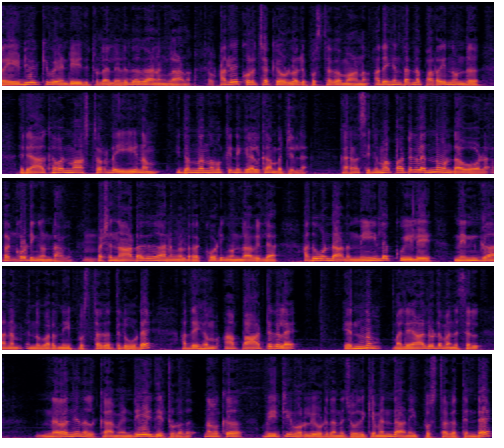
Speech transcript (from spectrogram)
റേഡിയോയ്ക്ക് വേണ്ടി എഴുതിയിട്ടുള്ള ലളിത ഗാനങ്ങളാണ് അതേക്കുറിച്ചൊക്കെ ഉള്ള ഒരു പുസ്തകമാണ്. അദ്ദേഹം തന്നെ പറയുന്നുണ്ട് രാഘവൻ മാസ്റ്ററുടെ ഈണം ഇതൊന്നും നമുക്കിനി കേൾക്കാൻ പറ്റില്ല. കാരണം സിനിമാ പാട്ടുകൾ എന്നും ഉണ്ടാവും അവിടെ. റെക്കോർഡിംഗ് ഉണ്ടാകും. പക്ഷെ നാടകഗാനങ്ങളുടെ റെക്കോർഡിംഗ് ഉണ്ടാവില്ല. അതുകൊണ്ടാണ് നീലക്കുയിലെ നിൻഗാനം എന്ന് പറഞ്ഞ ഈ പുസ്തകത്തിലൂടെ അദ്ദേഹം ആ പാട്ടുകളെ എന്നും മലയാളിയുടെ മനസ്സിൽ നിറഞ്ഞു നിൽക്കാൻ വേണ്ടി എഴുതിയിട്ടുള്ളത്. നമുക്ക് വി ടി മുരളിയോട് തന്നെ ചോദിക്കാം എന്താണ് ഈ പുസ്തകത്തിന്റെ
